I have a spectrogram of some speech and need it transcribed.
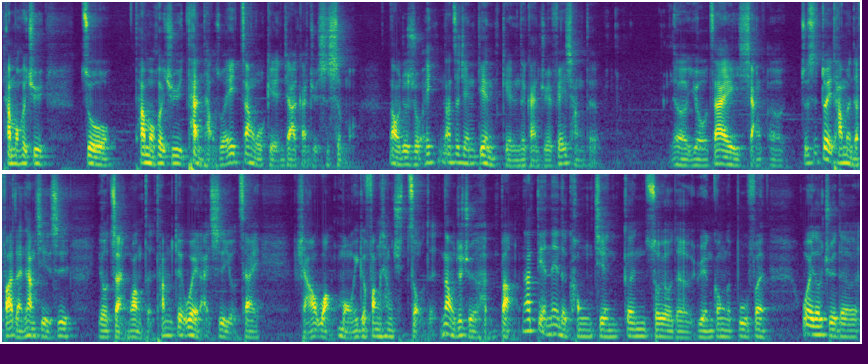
他们会去做，他们会去探讨说，诶，这样我给人家感觉是什么？那我就说，诶，那这间店给人的感觉非常的，呃，有在想，呃，就是对他们的发展上其实是有展望的，他们对未来是有在想要往某一个方向去走的，那我就觉得很棒。那店内的空间跟所有的员工的部分。我也都觉得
